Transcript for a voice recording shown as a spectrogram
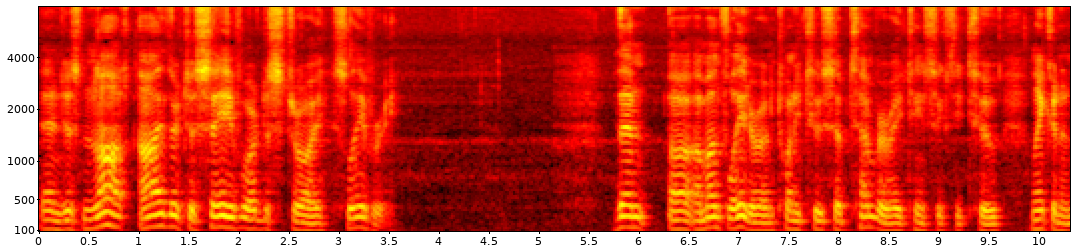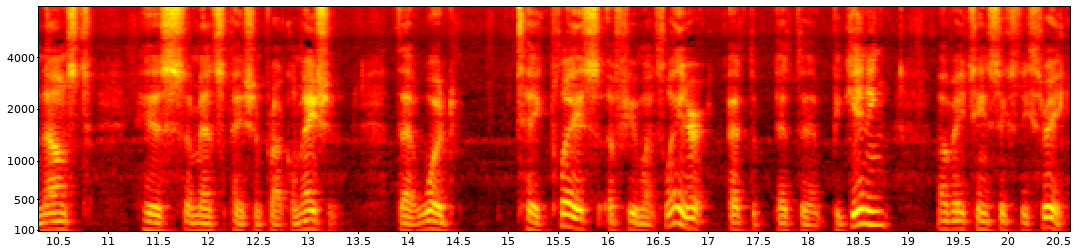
and is not either to save or destroy slavery. Then, uh, a month later, on 22 September 1862, Lincoln announced his Emancipation Proclamation that would take place a few months later at the, at the beginning of 1863.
